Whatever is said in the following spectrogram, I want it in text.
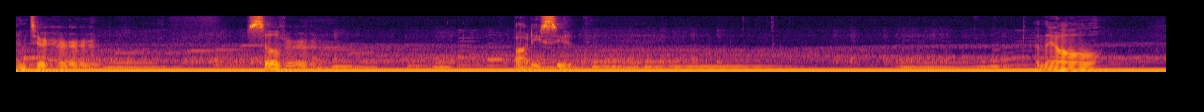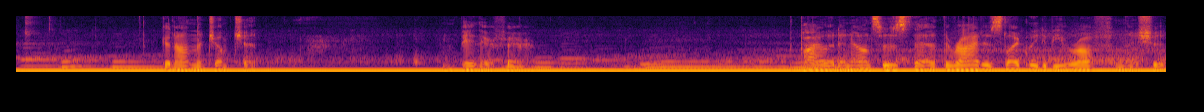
into her silver bodysuit. And they all get on the jump jet pay their fare. The pilot announces that the ride is likely to be rough and they should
